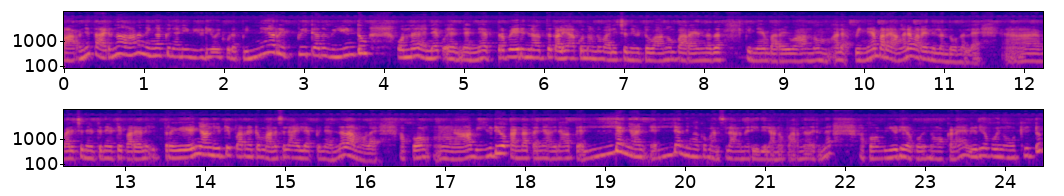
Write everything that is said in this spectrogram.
പറഞ്ഞു തരുന്നതാണ് നിങ്ങൾക്ക് ഞാൻ ഈ വീഡിയോയിൽ കൂടെ. പിന്നെ റിപ്പീറ്റ് അത് വീണ്ടും ഒന്ന് എന്നെ എന്നെ എത്ര പേര് ഇതിനകത്ത് കളിയാക്കുന്നുണ്ട് വലിച്ചു നീട്ടുവാന്നും പറയുന്നത്. പിന്നെയും പറയുവാന്നും അല്ല പിന്നെയും പറയാം അങ്ങനെ പറയുന്നില്ലെന്ന് തോന്നല്ലേ വലിച്ചു നീട്ടി നീട്ടി പറയുന്നത് ഇത്രയും ഞാൻ നീട്ടി പറഞ്ഞിട്ട് മനസ്സിലായില്ല? പിന്നെ എന്നതാ മോളെ? അപ്പം ആ വീഡിയോ കണ്ടാൽ തന്നെ അതിനകത്ത് എല്ലാം ഞാൻ എല്ലാം നിങ്ങൾക്ക് മനസ്സിലാകുന്ന രീതിയിലാണ് പറഞ്ഞു തരുന്നത്. അപ്പോൾ വീഡിയോ പോയി നോക്കണേ. വീഡിയോ പോയി നോക്കിയിട്ടും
